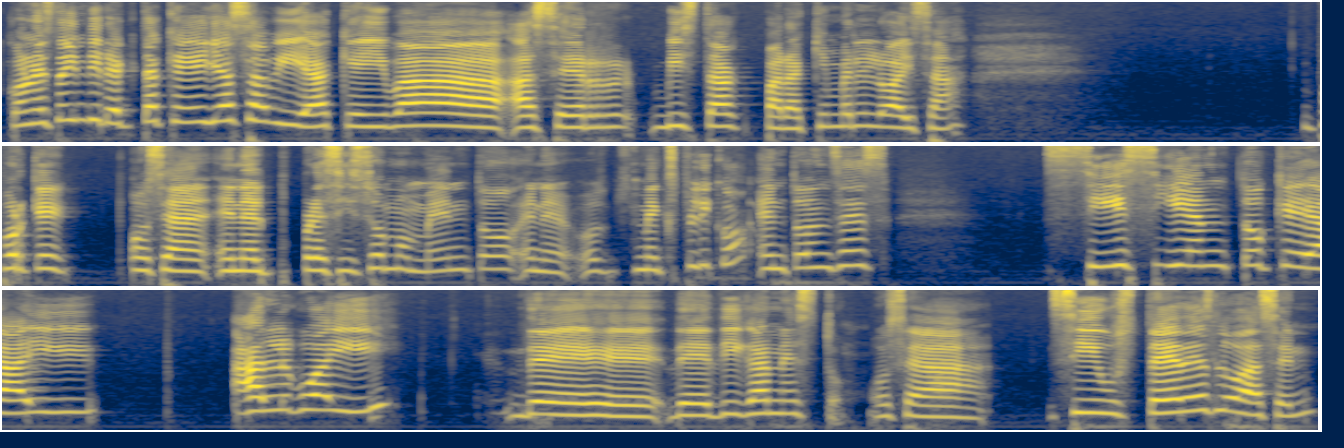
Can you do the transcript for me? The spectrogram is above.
con esta indirecta que ella sabía que iba a ser vista para Kimberly Loaiza, porque, o sea, en el preciso momento, en ¿me explico? Entonces, sí siento que hay algo ahí de, de digan esto, o sea, si ustedes lo hacen,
